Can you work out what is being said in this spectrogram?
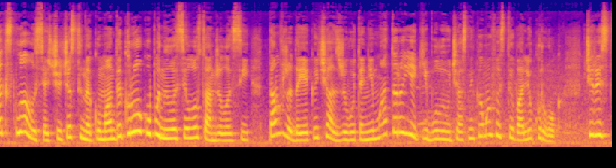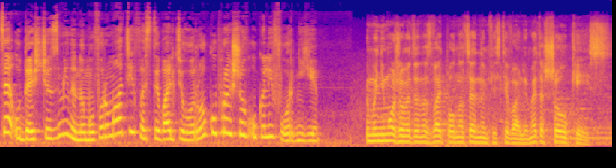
Так склалося, що частина команди крок опинилася в Лос-Анджелесі. Там вже деякий час живуть аніматори, які були учасниками фестивалю Крок. Через це у дещо зміненому форматі фестиваль цього року пройшов у Каліфорнії. Ми не можемо це назвати повноцінним фестивалем. Це шоу-кейс.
